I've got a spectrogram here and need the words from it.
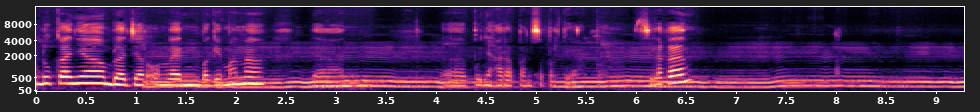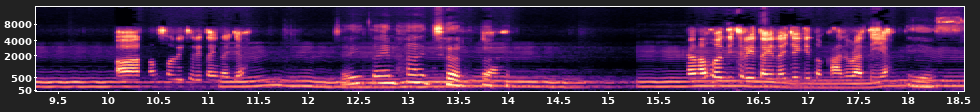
dukanya belajar online bagaimana dan uh, punya harapan seperti apa. Silakan. Uh, langsung diceritain aja. Ceritain aja ya. ya langsung diceritain aja gitu kan berarti ya. Yes.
